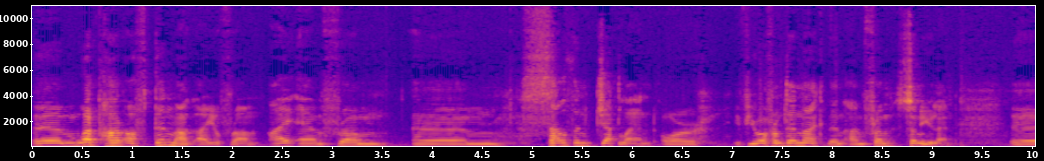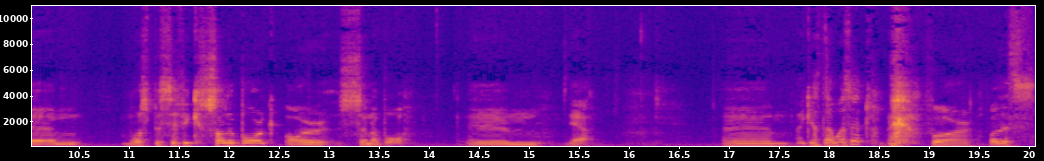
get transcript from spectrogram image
Um, what part of Denmark are you from? I am from um, southern Jutland, or if you are from Denmark, then I'm from Sønderjylland. Um, more specific, Sonneborg or Sønderborg. Um, yeah. Um, I guess that was it for for this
